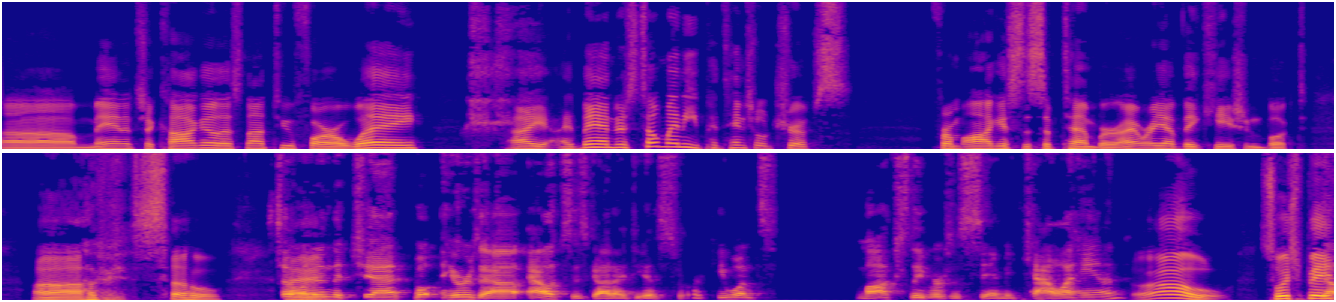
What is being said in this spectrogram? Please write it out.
Uh, man, in Chicago, that's not too far away. I, I man, there's so many potential trips from August to September. I already have vacation booked. Uh, so Someone right. in the chat. Well, here's Al- Alex has got ideas. He wants Moxley versus Sami Callihan. oh, Switchblade,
